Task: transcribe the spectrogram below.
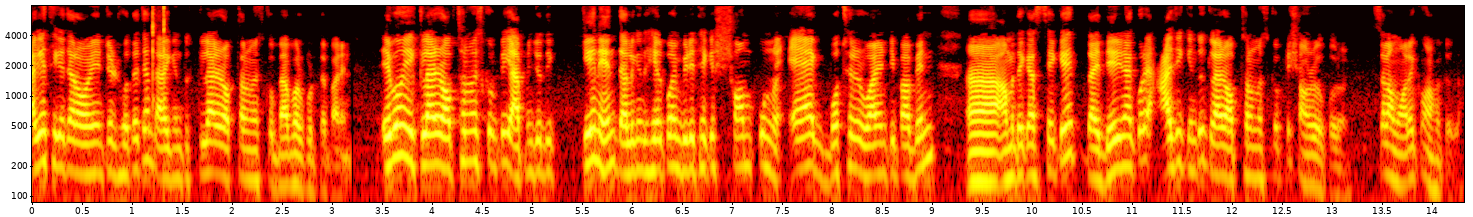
আগে থেকে যারা ওরিয়েন্টেড হতে চান, তারা কিন্তু ক্লিয়ারের অপথালমোস্কোপ ব্যবহার করতে পারেন। এবং এই ক্লিয়ারের অপথালমোস্কোপটি আপনি যদি কেনেন, তাহলে কিন্তু হেল্প পয়েন্ট বিডি থেকে সম্পূর্ণ এক বছরের ওয়ারেন্টি পাবেন আমাদের কাছ থেকে। তাই দেরি না করে আজই কিন্তু ক্লার অপথালমোস্কোপটি সংগ্রহ করুন। আসসালামু আলাইকুম রহমতুল্লাহ।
